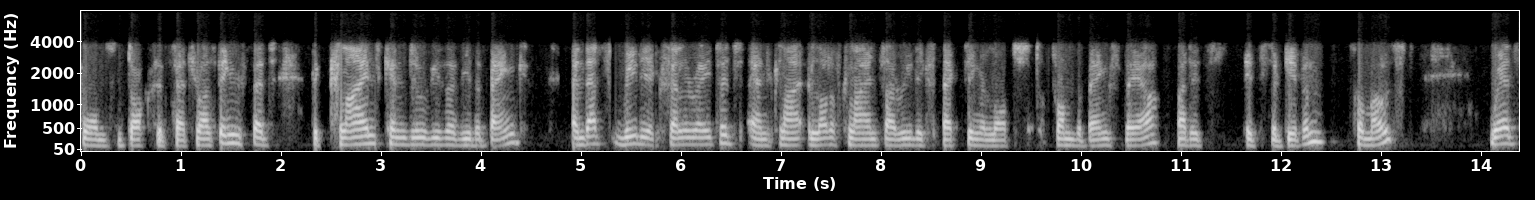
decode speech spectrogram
forms, docs, etc. Things that the client can do vis-a-vis the bank, and that's really accelerated. And a lot of clients are really expecting a lot from the banks there, but it's it's a given for most. Where it's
